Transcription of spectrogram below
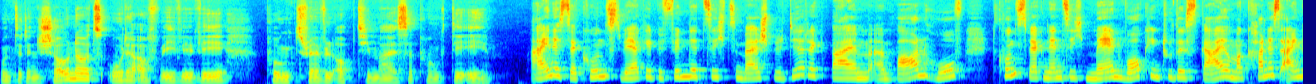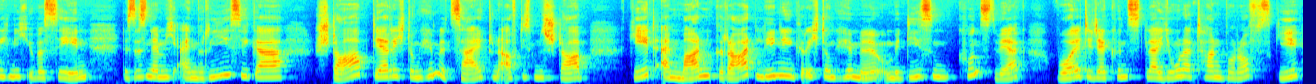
unter den Show Notes oder auf www.traveloptimizer.de. Eines der Kunstwerke befindet sich zum Beispiel direkt beim ähm, Bahnhof. Das Kunstwerk nennt sich Man Walking to the Sky und man kann es eigentlich nicht übersehen. Das ist nämlich ein riesiger Stab, der Richtung Himmel zeigt und auf diesem Stab geht ein Mann geradlinig Richtung Himmel und mit diesem Kunstwerk wollte der Künstler Jonathan Borowski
